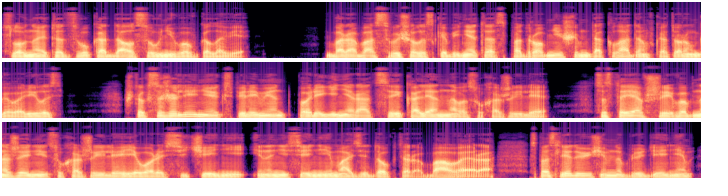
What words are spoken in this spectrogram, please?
словно этот звук отдался у него в голове. Барабас вышел из кабинета с подробнейшим докладом, в котором говорилось, что, к сожалению, эксперимент по регенерации коленного сухожилия, состоявший в обнажении сухожилия, его рассечении и нанесении мази доктора Бауэра с последующим наблюдением –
